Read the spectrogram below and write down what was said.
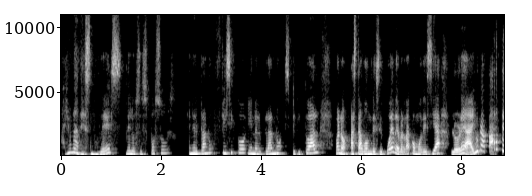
hay una desnudez de los esposos en el plano físico y en el plano espiritual, bueno, hasta donde se puede, ¿verdad? Como decía Lorea, hay una parte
